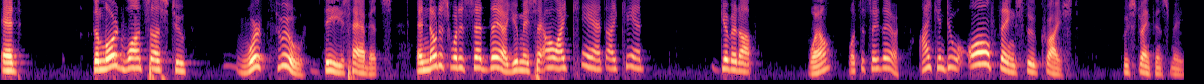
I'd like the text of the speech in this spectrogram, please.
And the Lord wants us to work through these habits. And notice what it said there. You may say, Oh, I can't, I can't give it up. Well, what's it say there? I can do all things through Christ who strengthens me.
